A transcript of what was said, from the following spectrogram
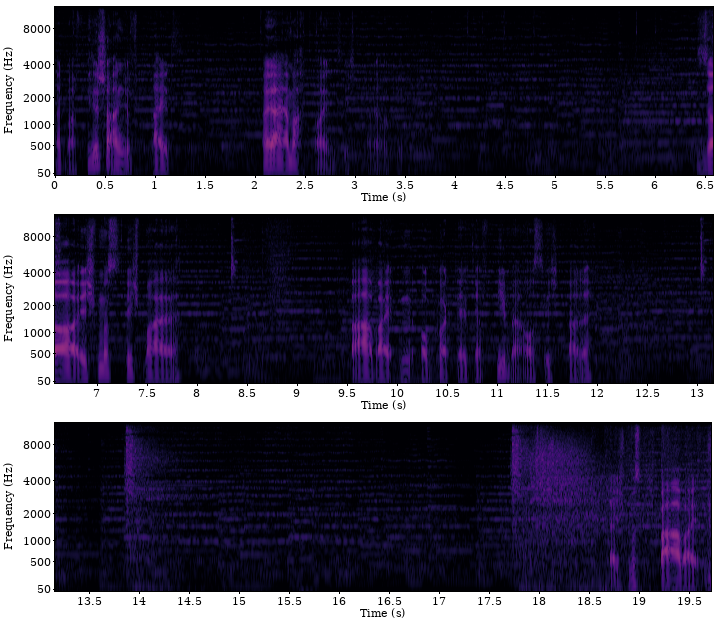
Hat mal, physischer Angriff 13. Ah ja, er macht 90 gerade. Okay. So, ich muss dich mal bearbeiten. Oh Gott, der hält ja viel mehr aus sich gerade. Ja, ich muss dich bearbeiten.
